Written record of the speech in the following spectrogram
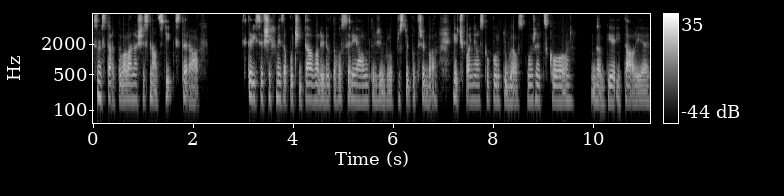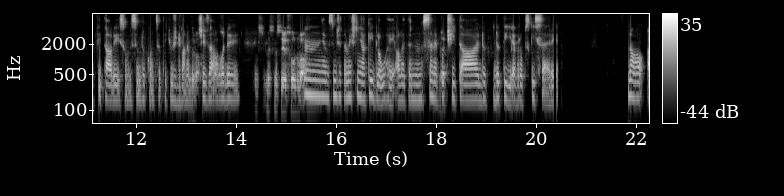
jsem startovala na 16 Xterách, který se všechny započítávaly do toho seriálu, takže bylo prostě potřeba je Španělsko, Portugalsko, Řecko, tak je Itálie. V Itálii jsou, myslím, dokonce teď už dva nebo tři závody. Myslím si, že jsou dva. Mm, já myslím, že tam ještě nějaký dlouhý, ale ten se nepočítá do, do té evropské série. No a,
